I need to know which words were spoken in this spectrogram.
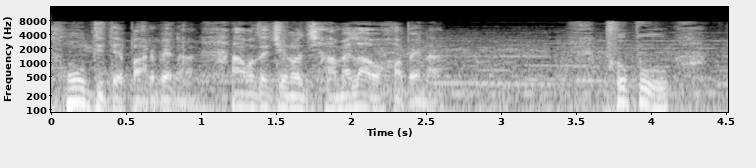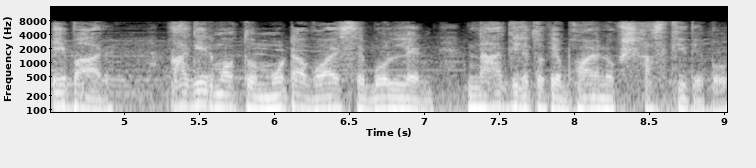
ফুঁ দিতে পারবে না। আমাদের জন্য ঝামেলাও হবে না। ফুপু এবার আগের মতো মোটা ভয়েসে বললেন, না গেলে তোকে ভয়ানক শাস্তি দেব।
